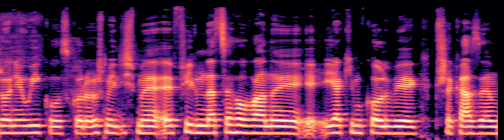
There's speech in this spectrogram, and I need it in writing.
Johnie Wicku, skoro już mieliśmy e, film nacechowany jakimkolwiek przekazem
